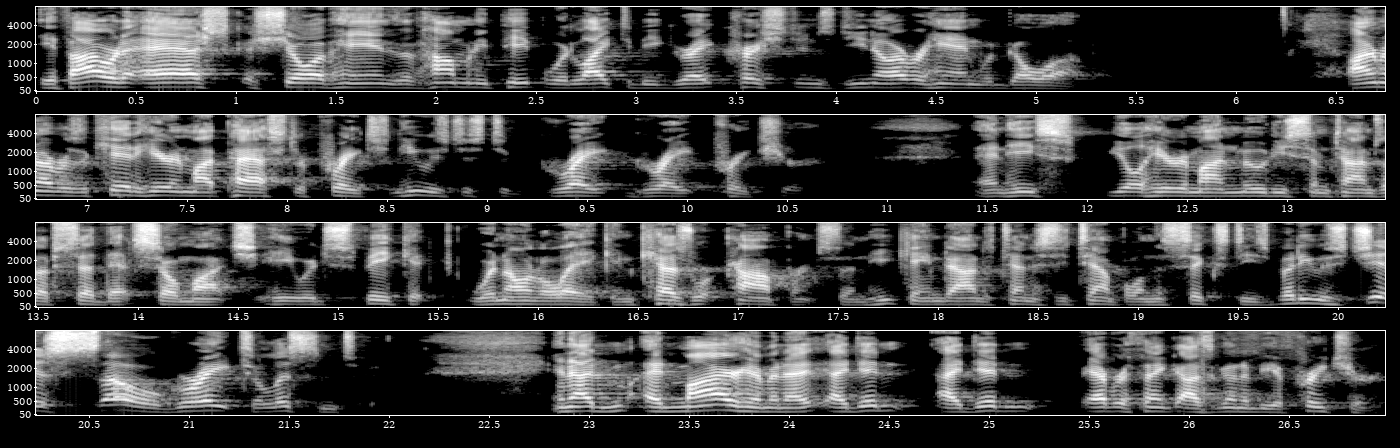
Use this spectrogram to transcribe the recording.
if I were to ask a show of hands of how many people would like to be great Christians, do you know every hand would go up? I remember as a kid hearing my pastor preach, and he was just a great, great preacher. And he's, you'll hear him on Moody sometimes. I've said that so much. He would speak at Winona Lake and Keswick Conference, and he came down to Tennessee Temple in the 60s, but he was just so great to listen to. And I'd admire him, and I, I didn't, I didn't ever think I was going to be a preacher.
